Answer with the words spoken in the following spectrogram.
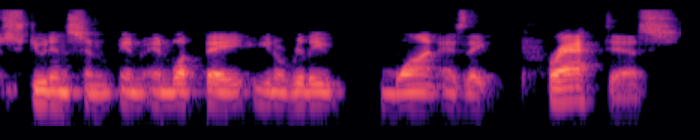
students and, and, and what they you know really want as they practice.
